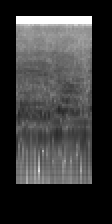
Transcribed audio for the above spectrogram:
Rebelión.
